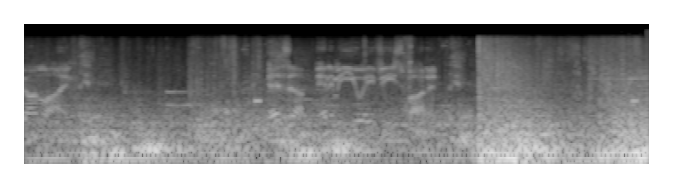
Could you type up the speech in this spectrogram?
online. Heads up, enemy UAV spotted.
